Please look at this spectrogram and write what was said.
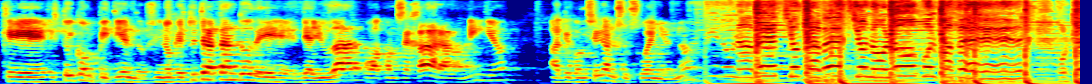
que estoy compitiendo, sino que estoy tratando de, de, ayudar o aconsejar a los niños a que consigan sus sueños, ¿no? Una vez y otra vez yo no lo vuelvo a hacer, porque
